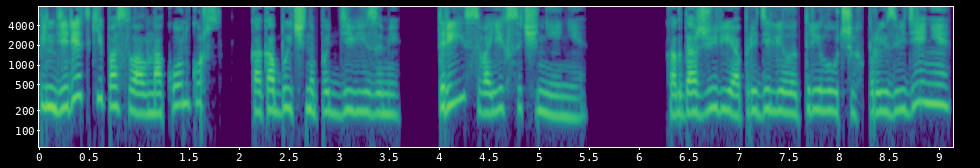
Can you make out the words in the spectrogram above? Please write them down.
Пендерецкий послал на конкурс как обычно под девизами, три своих сочинения. Когда жюри определило три лучших произведения,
